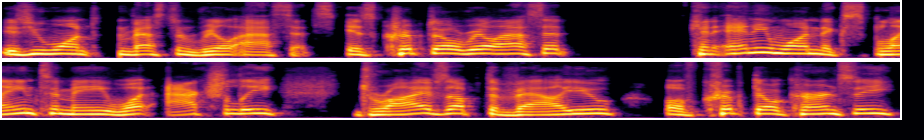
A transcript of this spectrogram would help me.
is you want to invest in real assets. Is crypto real asset? Can anyone explain to me what actually drives up the value of cryptocurrency?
